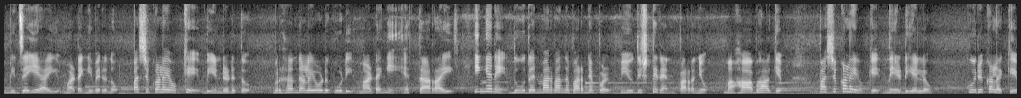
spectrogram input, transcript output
വിജയിയായി മടങ്ങി വരുന്നു പശുക്കളെയൊക്കെ വീണ്ടെടുത്തു. ബൃഹന്തളയോടുകൂടി മടങ്ങി എത്താറായി. ഇങ്ങനെ ദൂതന്മാർ വന്ന് പറഞ്ഞപ്പോൾ യുധിഷ്ഠിരൻ പറഞ്ഞു മഹാഭാഗ്യം പശുക്കളെയൊക്കെ നേടിയല്ലോ. കുരുക്കളൊക്കെ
